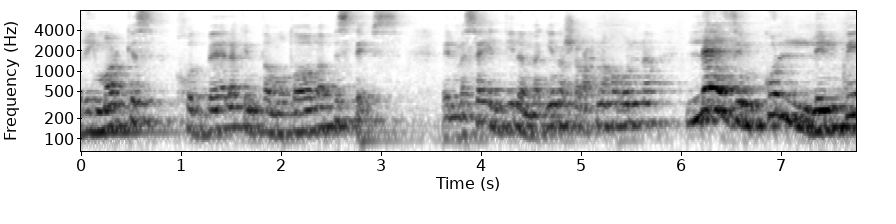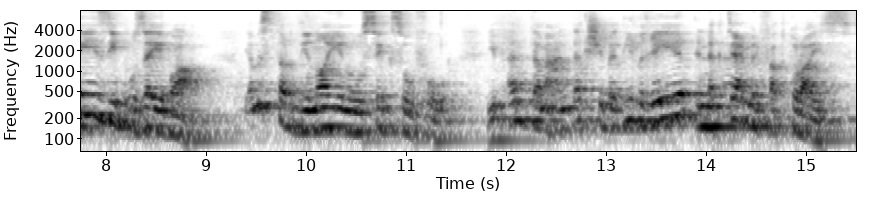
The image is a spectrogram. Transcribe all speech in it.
3 marks خد بالك أنت مطالب ب steps المسائل دي لما جينا شرحناها قلنا لازم كل ال base يبقوا زي بعض. يا مستر دي 9 و6 و4 يبقى انت ما عندكش بديل غير انك تعمل factorize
